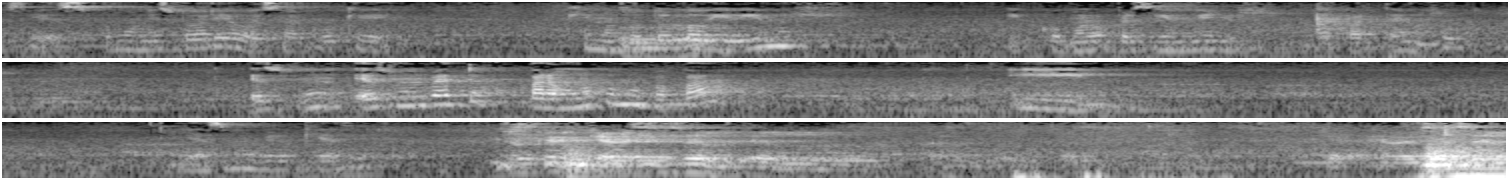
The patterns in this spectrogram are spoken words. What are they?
si es como una historia o es algo que, que nosotros lo vivimos y cómo lo perciben ellos de parte de nosotros. Es un, es un reto para uno como papá y ya se me olvidó qué decir. Creo que, a veces el, el- que, a veces el,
